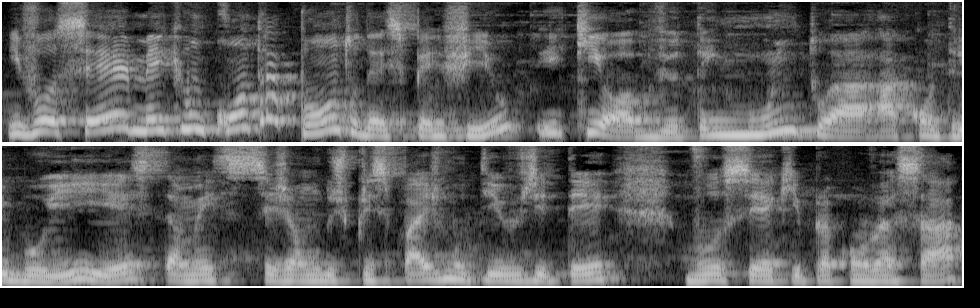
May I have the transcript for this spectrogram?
E você é meio que um contraponto desse perfil, e que, óbvio, tem muito a, a contribuir, e esse também seja um dos principais motivos de ter você aqui para conversar,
